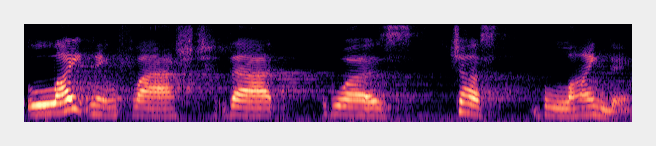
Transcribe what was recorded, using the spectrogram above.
lightning flashed that was just blinding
